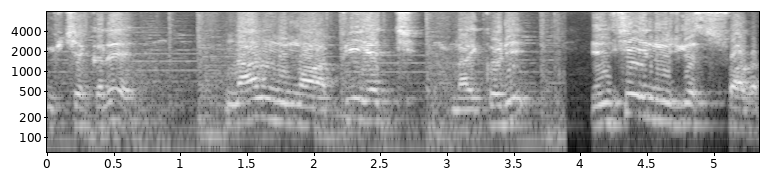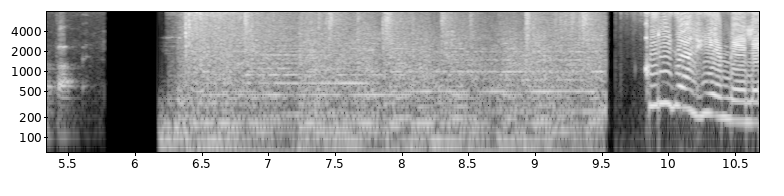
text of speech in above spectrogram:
ವೀಕ್ಷಕರೇ ನಾನು ನಿಮ್ಮ P H Naikodi N C I ನ್ಯೂಸ್ಗೆ ಸ್ವಾಗತ. ಕುರಿಗಾಹಿಯ ಮೇಲೆ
